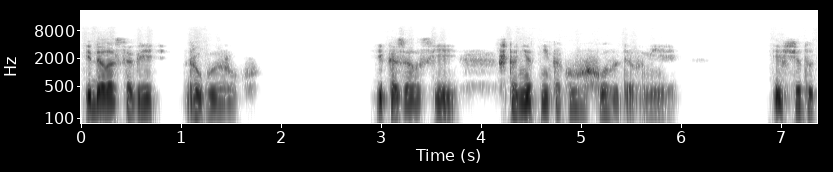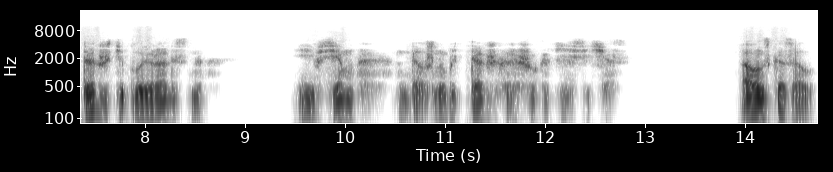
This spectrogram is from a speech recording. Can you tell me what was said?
и дала согреть другую руку. И казалось ей, что нет никакого холода в мире. И всюду так же тепло и радостно, и всем должно быть так же хорошо, как ей сейчас. А он сказал,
